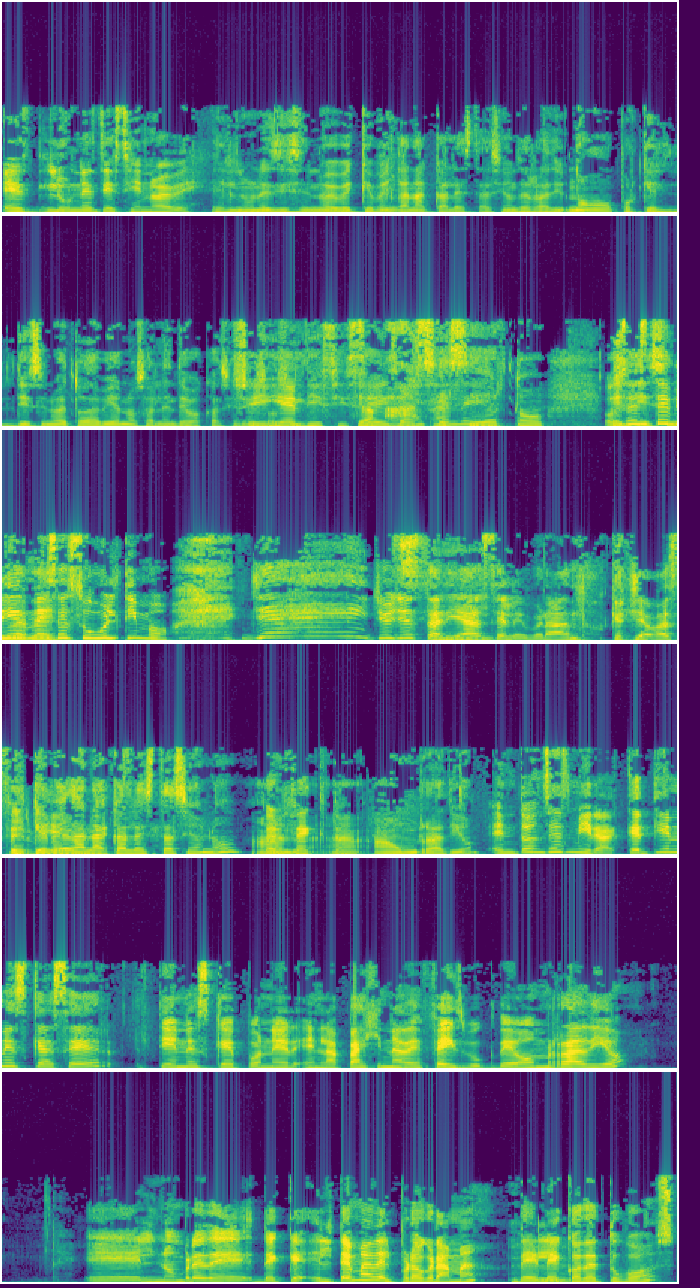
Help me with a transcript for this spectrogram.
Es lunes 19. El lunes 19, que vengan acá a la estación de radio. No, porque el 19 todavía no salen de vacaciones. Sí, el 16 ya, ah, es cierto. O sea, este viernes es su último. ¡Yay! Yo ya estaría celebrando que ya va a ser Y que vengan acá a la estación, ¿no? Perfecto. a un radio. Entonces, mira, ¿qué tienes que hacer? Tienes que poner en la página de Facebook de Home Radio el nombre de, que el tema del programa del eco de tu voz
